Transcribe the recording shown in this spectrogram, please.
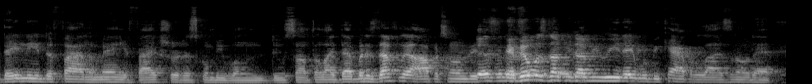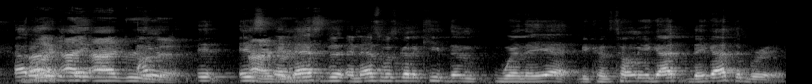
They need to find a manufacturer that's going to be willing to do something like that. But it's definitely an opportunity. An if it was. WWE, they would be capitalizing on that. I don't I- even I- think, I agree I with don't- that. It, it's, I agree. and that's the and that's what's gonna keep them where they at because Tony got they got the bread,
